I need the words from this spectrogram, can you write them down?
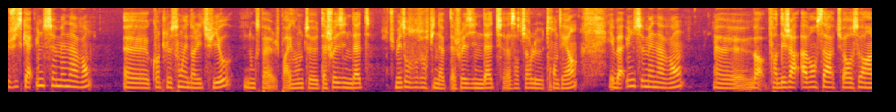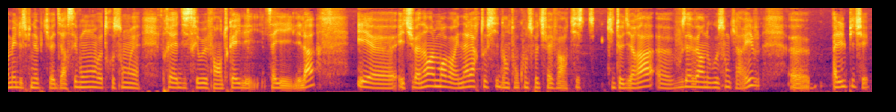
jusqu'à une semaine avant euh, quand le son est dans les tuyaux, donc par exemple, tu as choisi une date, tu mets ton son sur Spin-Up, tu as choisi une date, ça va sortir le 31, et bah une semaine avant, euh, bah, enfin déjà avant ça, tu vas recevoir un mail de Spin-Up qui va dire c'est bon, votre son est prêt à distribuer, enfin en tout cas il est, ça y est, il est là, et, euh, et tu vas normalement avoir une alerte aussi dans ton compte Spotify for Artists qui te dira euh, vous avez un nouveau son qui arrive, euh, allez le pitcher.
